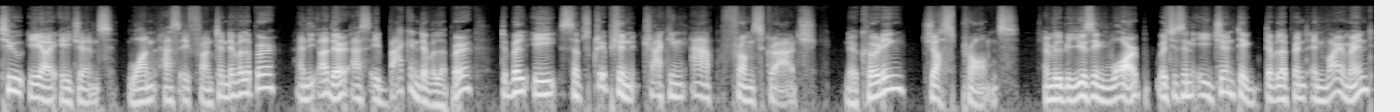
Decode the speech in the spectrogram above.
two AI agents, one as a front end developer and the other as a back end developer, to build a subscription tracking app from scratch. No coding, just prompts. And we'll be using Warp, which is an agentic development environment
